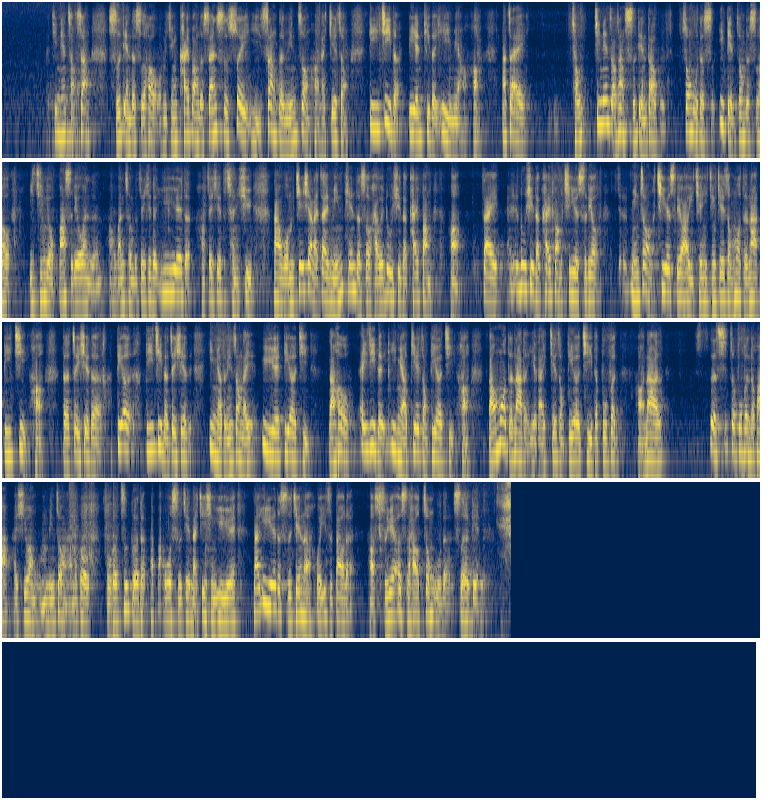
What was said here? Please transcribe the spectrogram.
今天早上十点的时候，我们已经开放了三四岁以上的民众哈来接种第一剂的 B N T 的疫苗哈。那在从今天早上十点到中午的十一点钟的时候，已经有八十六万人啊完成了这些的预约的哈这些的程序。那我们接下来在明天的时候还会陆续的开放啊，在陆续的开放七月十六。民众七月十六号以前已经接种莫德纳第一剂哈的这些的第二第一剂的这些疫苗的民众来预约第二剂，然后 A G 的疫苗接种第二剂哈，然后莫德纳的也来接种第二剂的部分，好，那这这部分的话，还希望我们民众还能够符合资格的，那把握时间来进行预约，那预约的时间呢，会一直到了好十月二十号中午的十二点。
